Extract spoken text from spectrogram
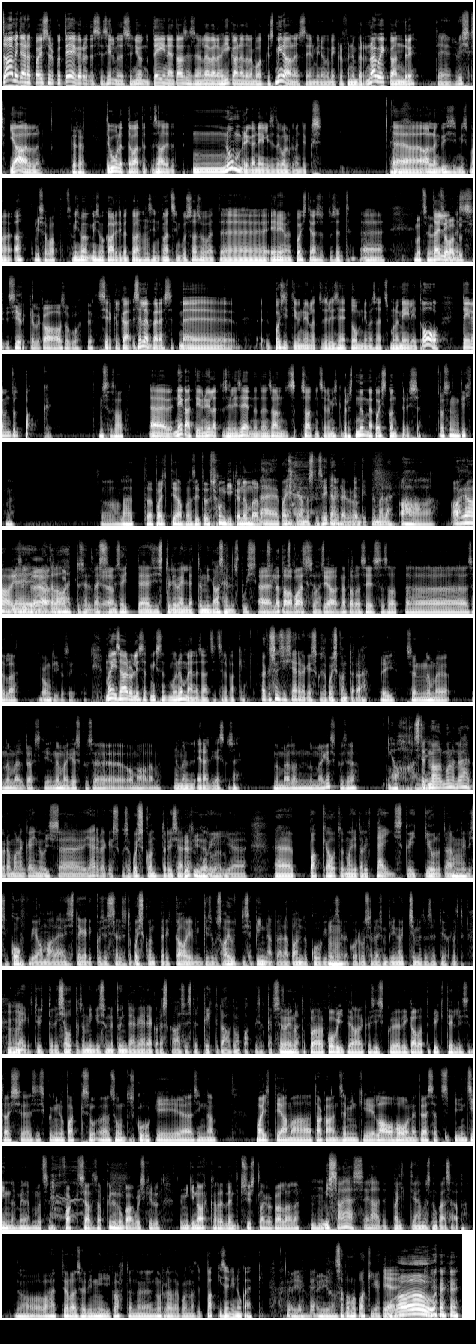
daamid ja härrad, poisssüdrukud, teie kõrvadesse ja silmadesse on jõudnud teine tasesõna level ühe iganädalane podcast, mina olen Sten, minuga mikrofoni ümber, nagu ikka, Andri tervist. ja Allan. tere. Te kuulate, vaatate saadet numbriga nelisada kolmkümmend üks. Äh, Allan küsis, miks ma, ah. mis sa vaatad? mis ma, mis ma kaardi pealt vaatasin uh, -huh. vaatasin, kus asuvad äh, erinevad postiasutused äh, mõtlesin, et sa vaatad Circle K asukohti. Circle K, sellepärast, et me positiivne üllatus oli see, et Omniva saatis mulle meili, et oo, teile on tulnud pakk. mis sa saad äh,? negatiivne üllatus oli see, et nad on saanud, saatnud selle miskipärast Nõmme postkontorisse. aga see on lihtne. sa lähed Balti jaama, sõidad rongiga Nõmmele äh,. Balti jaamast ei sõida praegu rongid Nõmmele. aa ah jaa, ei sõida jaa. nädalavahetusel tastsime sõita ja siis tuli välja, et on mingi asendusbuss äh,. nädalavahetusel ja nädala sees sa saad äh, selle rongiga sõita. ma ei saa aru lihtsalt, miks nad mu Nõmmele saatsid selle paki. aga kas see on siis Järve keskuse postkontor või? ei, see on Nõmme, Nõmmel peakski Nõmme keskuse oma olema. Nõmmel eraldi keskus või? Nõmmel on Nõmme keskus jah joh. sest et ma, mul on ühe korra, ma olen käinud Vist. Äh, Järve keskuse postkontoris järel, kui äh, äh pakiautomaadid olid täis kõik jõulude ajal mm, -hmm. tellisin kohvi omale ja siis tegelikkuses seal seda postkontorit ka oli mingisuguse ajutise pinna peale pandud kuhugi teisele mm -hmm. korrusele, siis ma pidin otsima seda sealt jõhkralt mm -hmm.. räigelt tüütu oli, siis autod on mingisugune tund aega järjekorras ka, sest et kõik ju tahavad oma pakki sealt kätte see meenutab Covidi aega, siis kui oli ka vaata, kõik tellisid asju ja siis, kui minu pakk su äh, suundus kuhugi äh, sinna Balti jaama taga on see mingi laohooned ja asjad, siis pidin sinna minema, mõtlesin, et fuck, seal saab küll nuga kuskil või mingi narkar lendab süstlaga kallale mm. -hmm. mis ajas sa elad, et Balti jaamas nuga saab? No vahet ei ole, see oli nii kahtlane nurgatagune. pakis oli nuga äkki? ei, ei ole. saab oma paki kätte yeah. wow!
